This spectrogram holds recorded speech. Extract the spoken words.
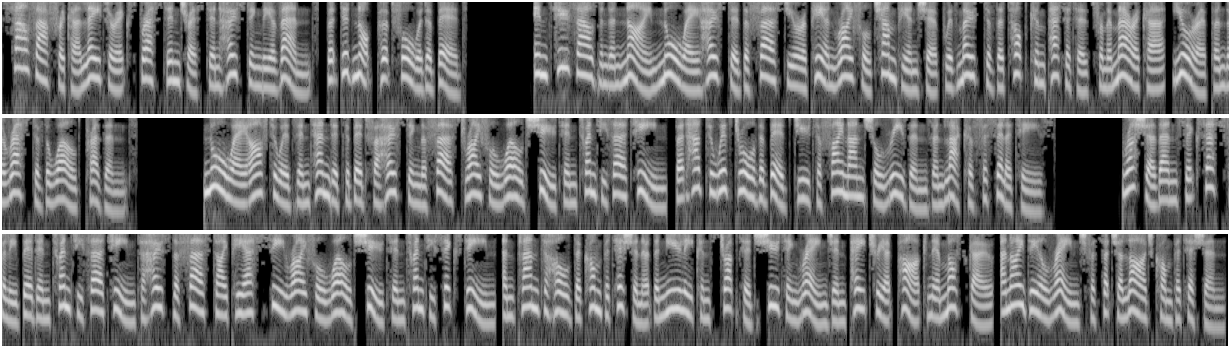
South Africa later expressed interest in hosting the event, but did not put forward a bid. In 2009 Norway hosted the first European Rifle Championship with most of the top competitors from America, Europe and the rest of the world present. Norway afterwards intended to bid for hosting the first Rifle World Shoot in 2013, but had to withdraw the bid due to financial reasons and lack of facilities. Russia then successfully bid in 2013 to host the first IPSC Rifle World Shoot in 2016, and planned to hold the competition at the newly constructed shooting range in Patriot Park near Moscow, an ideal range for such a large competition.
